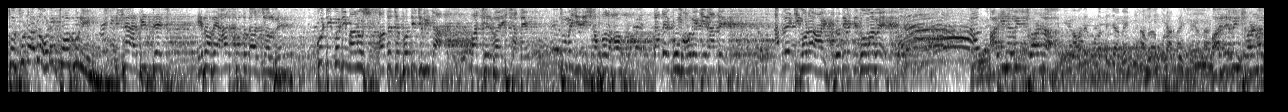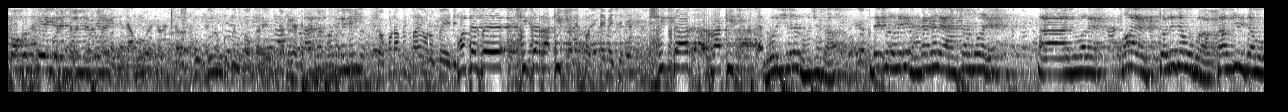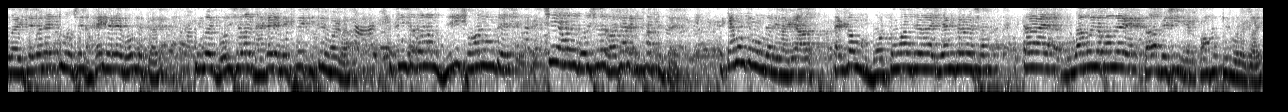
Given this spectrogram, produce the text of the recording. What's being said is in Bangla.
তোর ছোট আমি অনেক করি সার বিদ্বেষ এভাবে আর কতকাল চলবে? কোটি কোটি মানুষ অথচ প্রতিযোগিতা পাশের বাড়ির সাথে। তুমি যদি সফল হও তাদের ঘুম হবে কি রাতে? আপনাদের কি মনে হয় প্রতিবেশী আমাদের যাবেন আমরা পক্ষ থেকে এই স্বপন আহমেদ ভাই ওরূপে মঞ্চে শিকদার রাকিব। ফার্স্ট টাইম এসেছেন শিকদার রাকিব। বরিশালের ভাষাটা। দেখবেন অনেকে ঢাকা গেলে আসার পরে মানে হয়, চলে যাব বা কালকে যাব বা সেখানে একটু সে ঢাকায় ঢাকায় বলতে চায় কিন্তু ওই বরিশাল আর ঢাকায় মিক্স কিছুই হয় না। চিন্তা করলাম যে শহরে উঠে সে আমাদের বরিশালের ভাষাটাকে ছাড়তে চায়। কেমন কেমন জানি লাগে? আর একদম বর্তমান যারা ইয়াং জেনারেশন না বললে পারলে তারা বেশি কমফোর্ট ফিল মনে করে।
